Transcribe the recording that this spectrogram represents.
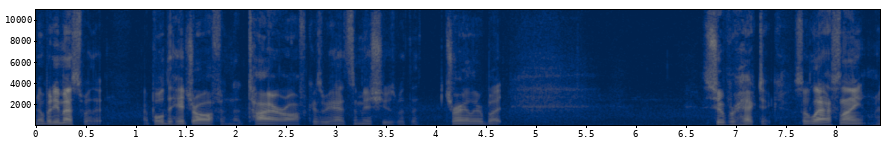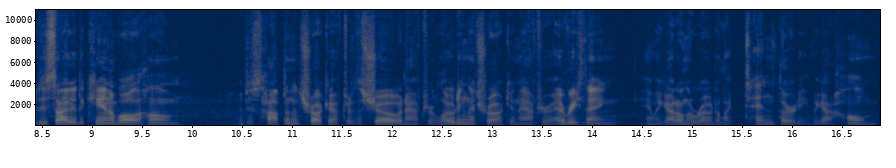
nobody messed with it i pulled the hitch off and the tire off because we had some issues with the trailer but super hectic. So last night I decided to cannonball at home. I just hopped in the truck after the show and after loading the truck and after everything, and we got on the road at like 10:30. We got home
